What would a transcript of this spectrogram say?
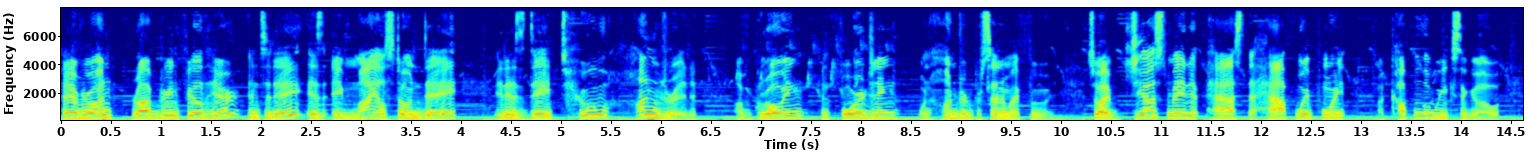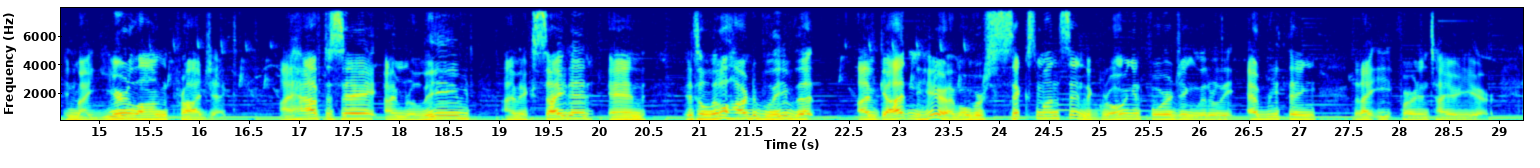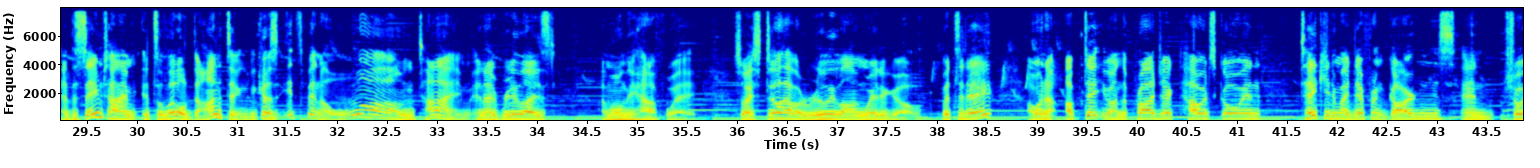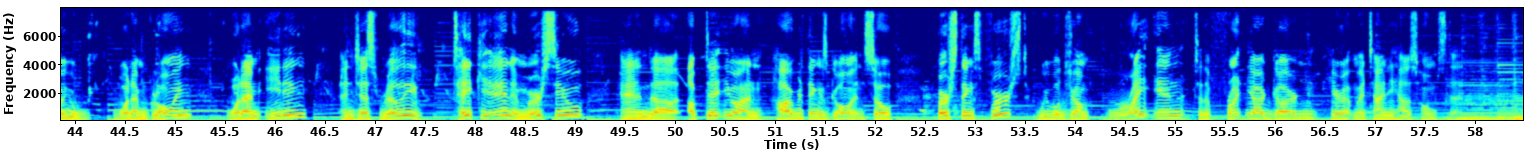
Hey everyone, Rob Greenfield here, and today is a milestone day. It is day 200 of growing and foraging 100% of my food. So I've just made it past the halfway point a couple of weeks ago in my year-long project. I have to say, I'm relieved, I'm excited, and it's a little hard to believe that I've gotten here. I'm over six months into growing and foraging literally everything that I eat for an entire year. At the same time, it's a little daunting because it's been a long time and I've realized I'm only halfway. So I still have a really long way to go. But today, I wanna update you on the project, how it's going, take you to my different gardens and show you what I'm growing, what I'm eating, and just really take you in, immerse you, and uh, update you on how everything is going. So first things first, we will jump right into the front yard garden here at my tiny house homestead.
